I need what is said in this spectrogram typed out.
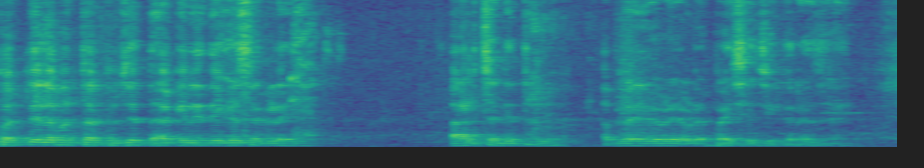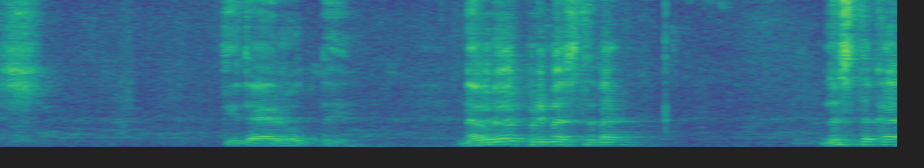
पत्नीला म्हणतात तुझे दागिने दिगे सगळे. अडचणीत आलो. आपल्याला एवढ्या एवढ्या पैशाची गरज आहे. ती तयार होत नाही. नवऱ्यावर प्रेम असतं ना नसतं का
